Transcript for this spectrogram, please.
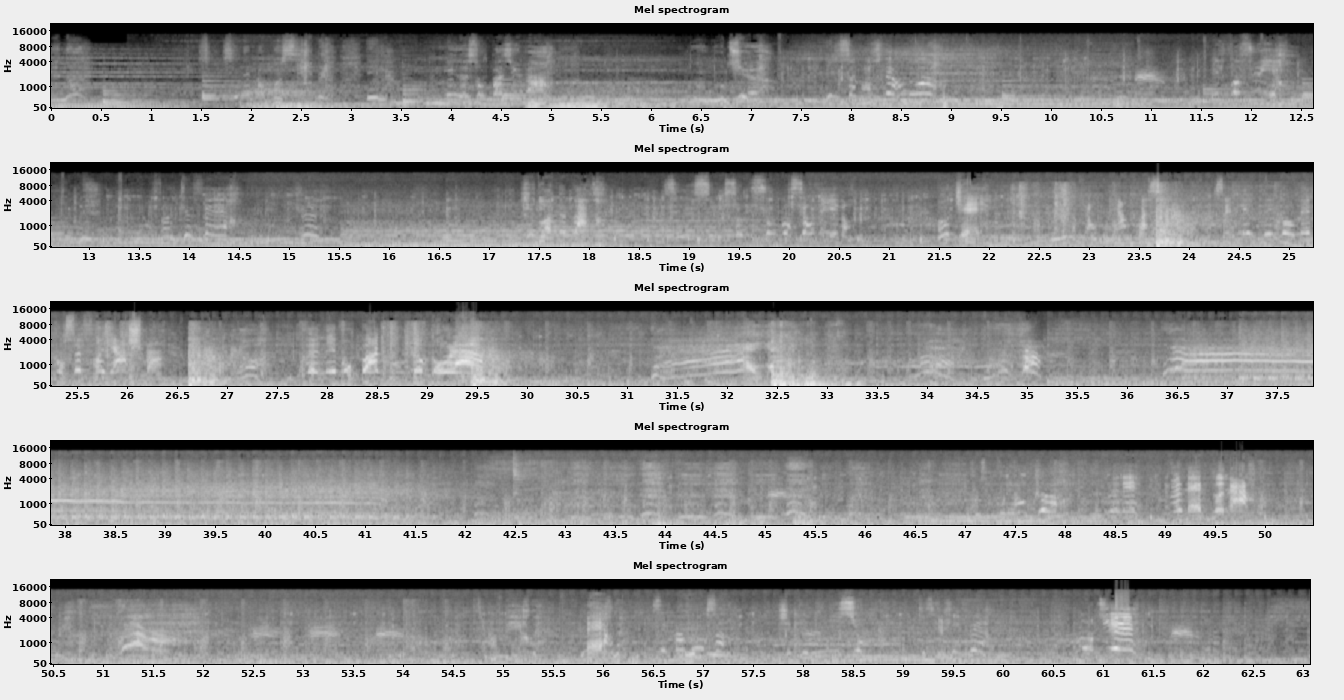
Mais non. Ce, n'est pas possible. Ils, ils ne sont pas humains. Oh mon Dieu. Ils s'avancent vers moi. Il faut fuir. Mais, mais enfin, que faire? Je... Je dois me battre. C'est la seule solution pour survivre. Ok. Il y a de passer. C'est de les dégommer pour se frayer un chemin. Alors, venez vous battre, de gros là ça. J'ai plus de munitions. Qu'est-ce que je vais faire? Mon Dieu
